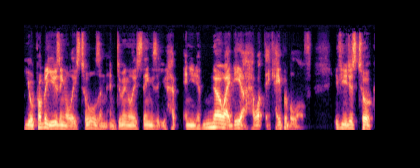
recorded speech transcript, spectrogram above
you're probably using all these tools and, and doing all these things that you have and you have no idea how what they're capable of. If you just took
